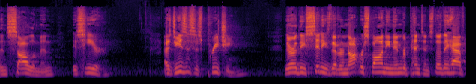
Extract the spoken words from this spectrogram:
than Solomon is here. As Jesus is preaching, there are these cities that are not responding in repentance, though they have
